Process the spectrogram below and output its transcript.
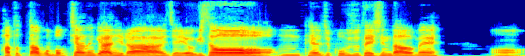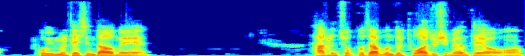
받았다고 먹튀하는 게 아니라 이제 여기서 음, 테일즈 고수 되신 다음에 어, 고인물 되신 다음에 다른 초보자분들 도와주시면 돼요.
